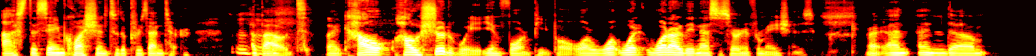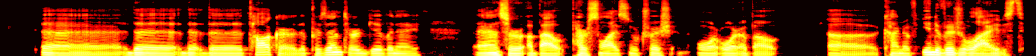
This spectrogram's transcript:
asked the same question to the presenter Mhm. about like how how should we inform people or what what what are the necessary informations right and and um uh the the the talker the presenter given a answer about personalized nutrition or or about uh kind of individualized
